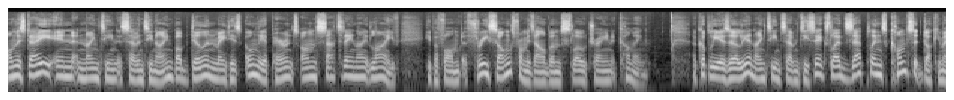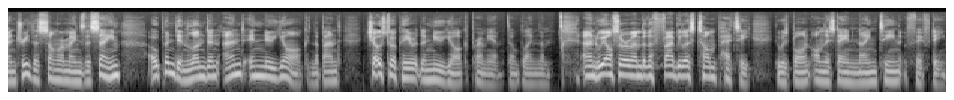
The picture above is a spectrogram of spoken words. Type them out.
On this day in 1979, Bob Dylan made his only appearance on Saturday Night Live. He performed three songs from his album Slow Train Coming. A couple of years earlier, 1976, Led Zeppelin's concert documentary, The Song Remains the Same, opened in London and in New York, and the band chose to appear at the New York premiere. Don't blame them. And we also remember the fabulous Tom Petty, who was born on this day in 1950.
